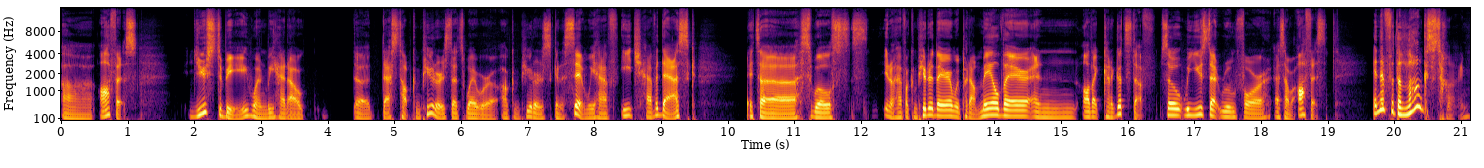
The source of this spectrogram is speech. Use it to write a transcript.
uh, office. Used to be when we had our uh, desktop computers. That's where we're, our computers gonna sit. We have each have a desk. It's a we'll you know have a computer there. and We put our mail there and all that kind of good stuff. So we use that room for as our office. And then for the longest time,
